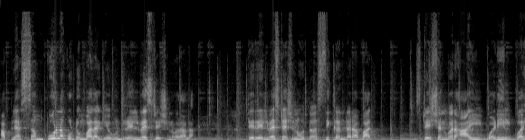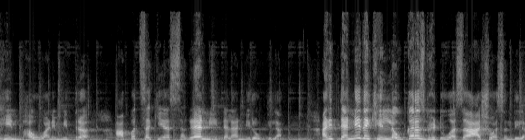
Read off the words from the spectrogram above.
आपल्या संपूर्ण कुटुंबाला घेऊन रेल्वे स्टेशनवर आला. ते रेल्वे स्टेशन होतं सिकंदराबाद. स्टेशनवर आई वडील बहीण भाऊ आणि मित्र आपत्सकीय सगळ्यांनी त्याला निरोप दिला. आणि त्यांनी देखील लवकरच भेटू असं आश्वासन दिलं.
